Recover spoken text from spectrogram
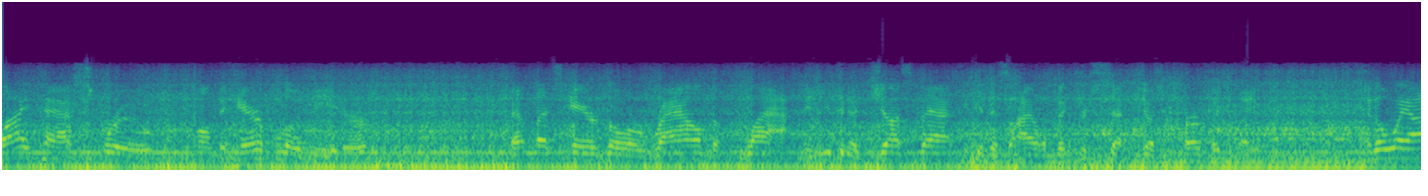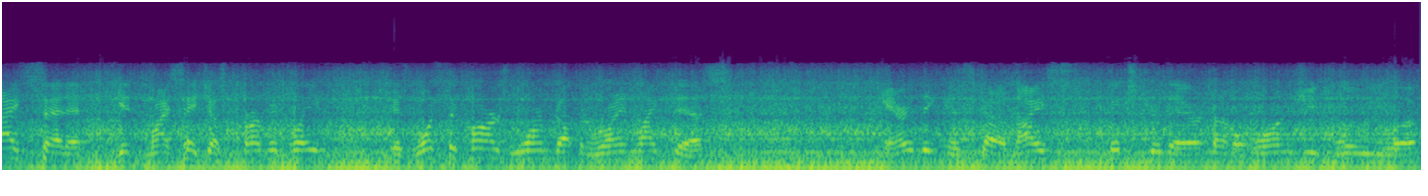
bypass screw on the airflow meter that lets air go around the flap, and you can adjust that to get this idle mixture set just perfectly. And the way I set it, when I say just perfectly, is once the car is warmed up and running like this, and everything, it's got a nice mixture there, kind of a orangey, bluey look.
